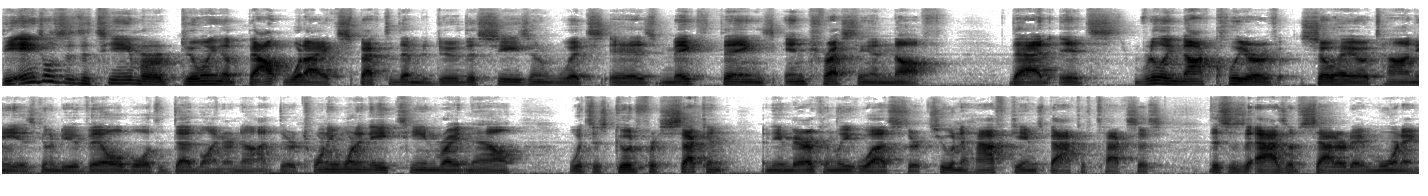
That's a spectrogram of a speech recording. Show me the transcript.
The Angels as a team are doing about what I expected them to do this season, which is make things interesting enough that it's really not clear if Shohei Ohtani is going to be available at the deadline or not. They're 21 and 18 right now, which is good for second in the American League West. They're two and a half games back of Texas. This is as of Saturday morning.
